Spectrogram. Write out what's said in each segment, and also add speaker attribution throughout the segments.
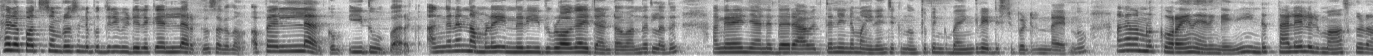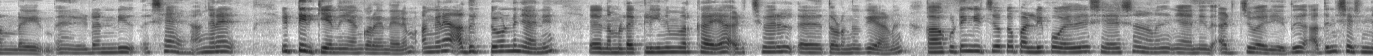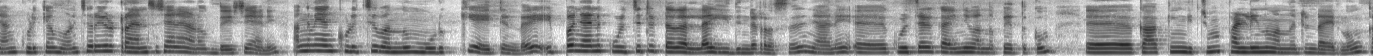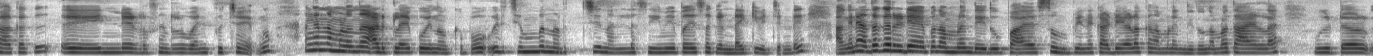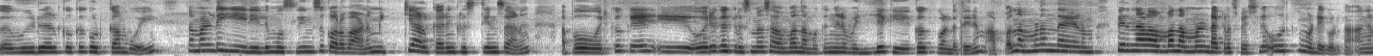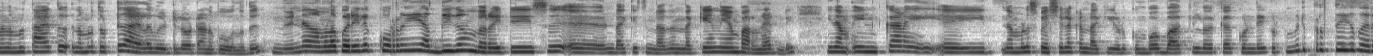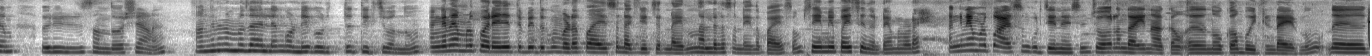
Speaker 1: Hello പത്ത് സംബ്രോസിന്റെ പുതിയൊരു വീഡിയോയിലേക്ക് എല്ലാവർക്കും സ്വാഗതം. അപ്പോൾ എല്ലാവർക്കും ഈദ് മുബാറക്ക് അങ്ങനെ നമ്മൾ ഇന്നൊരു ഈദ് വ്ളോഗായിട്ടാണ് കേട്ടോ വന്നിട്ടുള്ളത്. അങ്ങനെ ഞാനിത് രാവിലെ തന്നെ എന്റെ മൈലാഞ്ചൊക്കെ നോക്കിയപ്പോൾ എനിക്ക് ഭയങ്കരമായിട്ട് ഇഷ്ടപ്പെട്ടിട്ടുണ്ടായിരുന്നു. അങ്ങനെ നമ്മൾ കുറേ നേരം കഴിഞ്ഞ് എന്റെ തലയിലൊരു മാസ്ക് ഇടണ്ടായിരുന്നു ഇടണ്ടി ഷേ അങ്ങനെ ഇട്ടിരിക്കുകയായിരുന്നു ഞാൻ കുറേ നേരം. അങ്ങനെ അത് ഇട്ടുകൊണ്ട് ഞാൻ നമ്മുടെ ക്ലീനിങ് വർക്കായ അടിച്ചുവാരൽ തുടങ്ങുകയാണ്. കാക്കുട്ടിയും കിച്ചുമൊക്കെ പള്ളി പോയതിന് ശേഷമാണ് ഞാൻ ഇത് അടിച്ചു വാരിയത്. അതിനുശേഷം ഞാൻ കുളിക്കാൻ പോകണം ചെറിയൊരു ട്രാൻസിഷനാണ് ഉദ്ദേശിച്ചത് ഞാൻ അങ്ങനെ ഞാൻ കുളിച്ച് വന്നു മുടുക്കിയായിട്ടുണ്ട്. ഇപ്പം ഞാൻ കുളിച്ചിട്ടിട്ടതല്ല ഇതിന്റെ ഡ്രസ്സ്. ഞാൻ കുളിച്ചൊക്കെ കഴിഞ്ഞ് വന്നപ്പോഴത്തേക്കും കാക്കയും കിച്ചും പള്ളിയിൽ നിന്ന് വന്നിട്ടുണ്ടായിരുന്നു. കാക്കക്ക് എന്റെ ഡ്രസ്സ് കണ്ടിട്ട് വൻ പുച്ഛമായിരുന്നു. അങ്ങനെ നമ്മളൊന്ന് അടുക്കളയിൽ പോയി നോക്കിയപ്പോൾ ഒരു ചെമ്പ് നിറച്ച് നല്ല സീമിയ പായസമൊക്കെ ഉണ്ടാക്കി വെച്ചിട്ടുണ്ട്. അങ്ങനെ അതൊക്കെ റെഡി ആയപ്പോൾ നമ്മൾ എന്ത് ചെയ്തു പായസവും പിന്നെ കടികളൊക്കെ നമ്മൾ എന്ത് ചെയ്തു നമ്മളെ താഴെയുള്ള വീട്ടുകൾ വീടുകൾക്കൊക്കെ കൊടുക്കാൻ പോയി. നമ്മളുടെ ഈ ഏരിയയിൽ മുസ്ലിംസ് കുറവാണ്. മിക്ക ആൾക്കാരും ക്രിസ്ത്യൻസ് ആണ്. അപ്പോൾ ഓർക്കൊക്കെ ഈ ഓരൊക്കെ ക്രിസ്മസ് ആകുമ്പോൾ നമുക്കിങ്ങനെ വലിയ കേക്കൊക്കെ കൊണ്ടുതരും. അപ്പോൾ നമ്മൾ എന്താ ചെയ്യണം പെരുന്നാളാകുമ്പോൾ നമ്മൾ ഉണ്ടാക്കുന്ന സ്പെഷ്യൽ ഓർക്കും കൊണ്ടേ കൊടുക്കാം. അങ്ങനെ നമ്മൾ താഴത്ത് നമ്മൾ തൊട്ട് താഴെയുള്ള വീട്ടിലോട്ടാണ് പോകുന്നത്. പിന്നെ നമ്മളെ പുരയിൽ കുറേ അധികം വെറൈറ്റീസ് ഉണ്ടാക്കിയിട്ടുണ്ട്. അത് എന്തൊക്കെയാണെന്ന് ഞാൻ പറഞ്ഞിട്ടുണ്ട്. ഈ എനിക്കാണ് ഈ നമ്മൾ സ്പെഷ്യലൊക്കെ ഉണ്ടാക്കി കൊടുക്കുമ്പോൾ ബാക്കിയുള്ളവർക്ക് കൊണ്ടുപോയി കൊടുക്കുമ്പോൾ ഒരു പ്രത്യേക തരം ഒരു സന്തോഷമാണ്. അങ്ങനെ നമ്മളിതെല്ലാം കൊണ്ടുപോയി കൊടുത്ത് തിരിച്ചു വന്നു. അങ്ങനെ നമ്മൾ പുരയിലെത്തിയപ്പോഴത്തേക്കും ഇവിടെ പായസം ഉണ്ടാക്കി വെച്ചിട്ടുണ്ടായിരുന്നു. നല്ല രസമുണ്ടായിരുന്നു പായസം. സേമിയ പായസം എന്നിട്ട് നമ്മളവിടെ. അങ്ങനെ നമ്മൾ പായസം കുടിച്ചതിന് ശേഷം ചോറ് എന്തായി നോക്കാൻ നോക്കാൻ പോയിട്ടുണ്ടായിരുന്നു.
